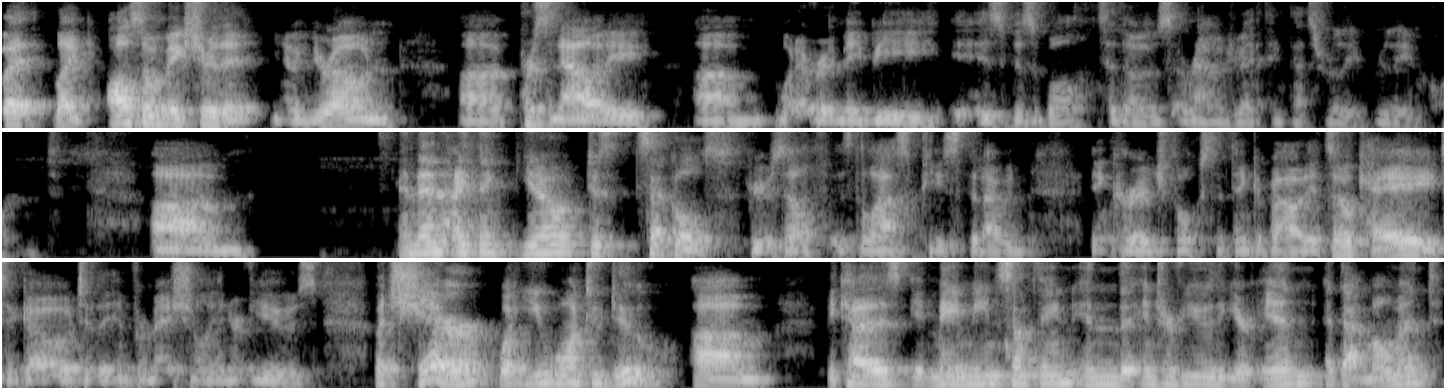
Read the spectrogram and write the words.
but like also make sure that you know your own uh, personality, um, whatever it may be, is visible to those around you. I think that's really really important. Um, and then I think you know just set goals for yourself is the last piece that I would encourage folks to think about. It's okay to go to the informational interviews, but share what you want to do. Um, because it may mean something in the interview that you're in at that moment.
